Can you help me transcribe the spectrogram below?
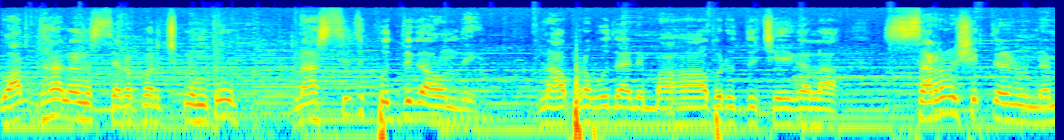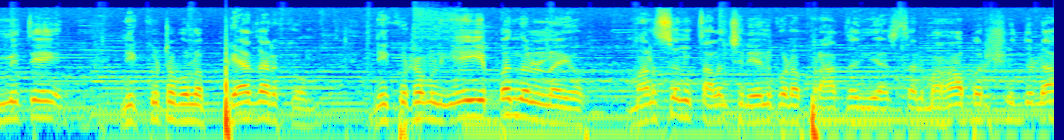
వాగ్దానాన్ని స్థిరపరచుకుంటూ నా స్థితి కొద్దిగా ఉంది. నా ప్రభు దాన్ని మహాభివృద్ధి చేయగల సర్వశక్తులను నమ్మితే నీ కుటుంబంలో పేదరికం నీ కుటుంబంలో ఏ ఇబ్బందులు ఉన్నాయో మనసును తలంచి నేను కూడా ప్రార్థన చేస్తాను. మహాపరిశుద్ధుడా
